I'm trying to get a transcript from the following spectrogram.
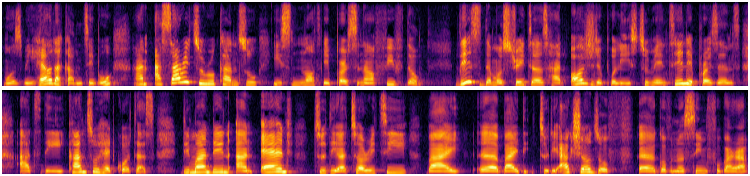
must be held accountable and Asari Turu Kantu is not a personal fiefdom. These demonstrators had urged the police to maintain a presence at the council headquarters, demanding an end to the authority by uh, by the, to the actions of uh, Governor Sim Fubara.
